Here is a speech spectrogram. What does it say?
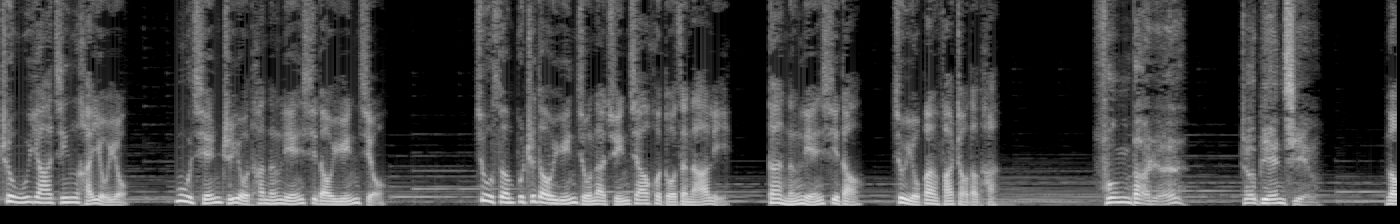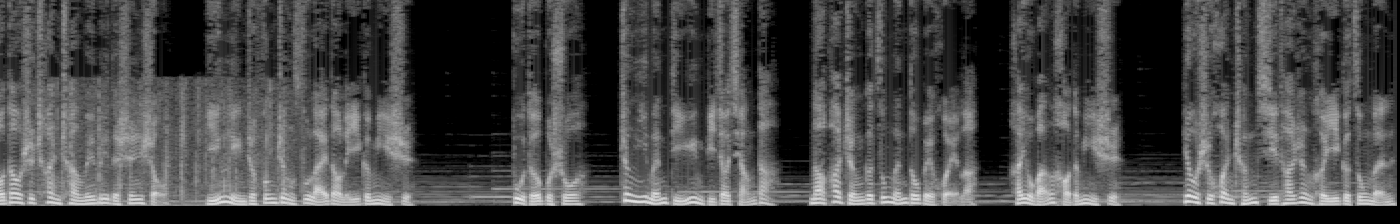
这乌鸦精还有用，目前只有他能联系到云九。就算不知道云九那群家伙躲在哪里，但能联系到，就有办法找到他。”风大人，这边请。老道士颤颤巍巍的伸手，引领着风正苏来到了一个密室。不得不说，正一门底蕴比较强大，哪怕整个宗门都被毁了，还有完好的密室。要是换成其他任何一个宗门，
